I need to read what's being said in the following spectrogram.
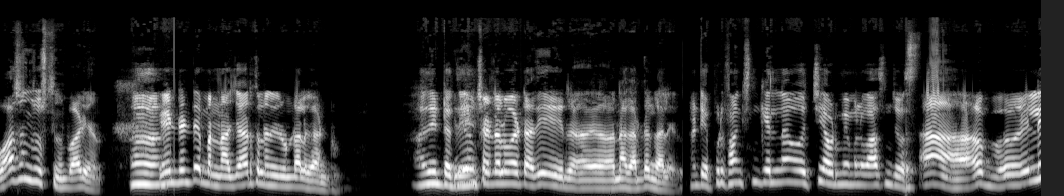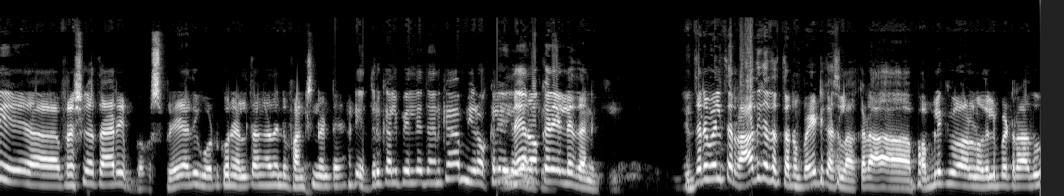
వాసన చూస్తుంది బాడీ అంతా. ఏంటంటే మన నా జాగ్రత్తలో నేను ఉండాలిగా అంటూ. అదేంటది? ఇదేం చెడ్డ అలవాటు? అది నాకు అర్థం కాలేదు. అంటే ఎప్పుడు ఫంక్షన్కి వెళ్ళినా వచ్చి ఆవిడ మిమ్మల్ని వాసన చూస్తారు ఆ, వెళ్ళి ఫ్రెష్గా తయారీ స్ప్రే అది కొట్టుకొని వెళ్తాం కదండి ఫంక్షన్ అంటే. అంటే ఇద్దరు కలిపి వెళ్ళేదానికా? మీరు ఒక్కరే నేను? ఒక్కరే వెళ్ళేదానికి. ఇద్దరు వెళ్తే రాదు కదా తను బయటికి అసలు. అక్కడ పబ్లిక్ వాళ్ళని వదిలిపెట్టి రాదు.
